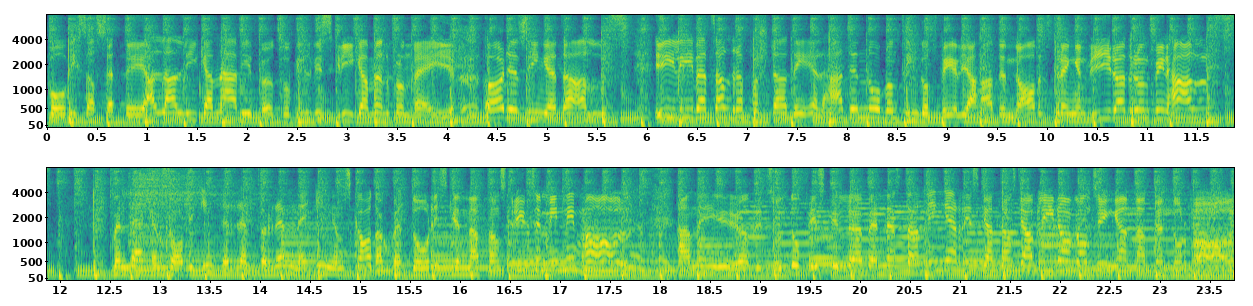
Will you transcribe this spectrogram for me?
På vissa sätt är alla lika när vi föds så vill vi skrika men från mig hördes inget alls. I livets allra första del hade någonting gått fel. Jag hade navelsträngen virad runt min hals. Men läkaren sa det inte rätt för henne, ingen skada skett och risken att han stryps är minimal. Han är i övrigt sund och frisk, Det löper nästan ingen risk att han ska bli någonting annat än normal.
